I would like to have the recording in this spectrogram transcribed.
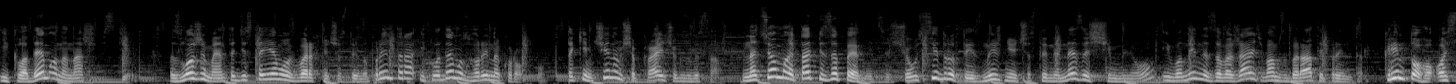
І кладемо на наш стіл. З ложемента дістаємо верхню частину принтера і кладемо згори на коробку, таким чином, щоб краєчок звисав. На цьому етапі запевніться, що усі дроти з нижньої частини не защемлю і вони не заважають вам збирати принтер. Крім того, ось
